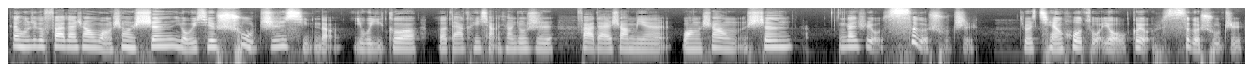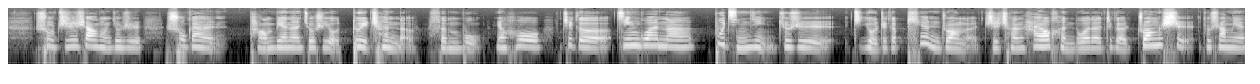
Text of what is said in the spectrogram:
再从这个发带上往上伸，有一些树枝形的，有一个呃，大家可以想象，就是发带上面往上伸，应该是有四个树枝，就是前后左右各有四个树枝，树枝上就是树干。旁边呢，就是有对称的分布，然后这个金冠呢，不仅仅就是有这个片状的支撑，还有很多的这个装饰，就上面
